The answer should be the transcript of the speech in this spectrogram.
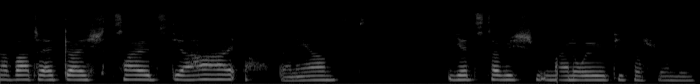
Na warte, Edgar, ich zahl's dir. Hi. Oh, dein Ernst? Jetzt habe ich meine Ulti verschwendet.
